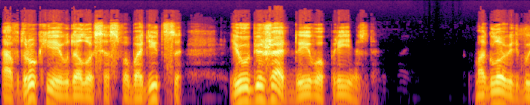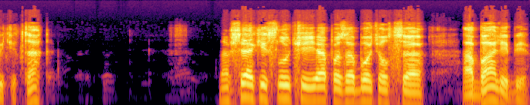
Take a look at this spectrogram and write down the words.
а вдруг ей удалось освободиться и убежать до его приезда. Могло ведь быть и так. На всякий случай я позаботился об алиби.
